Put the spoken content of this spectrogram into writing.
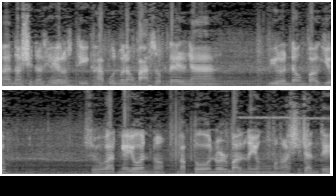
ah, National Heroes Day, hapon walang pasok dahil nga mayroon daw bagyo. So at ngayon, no, back to normal na yung mga estudyante.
